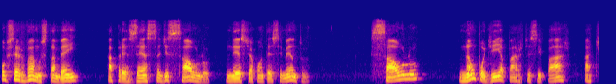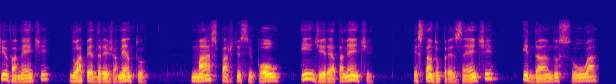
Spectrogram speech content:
Observamos também a presença de Saulo neste acontecimento. Saulo não podia participar ativamente do apedrejamento, mas participou indiretamente, estando presente e dando sua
